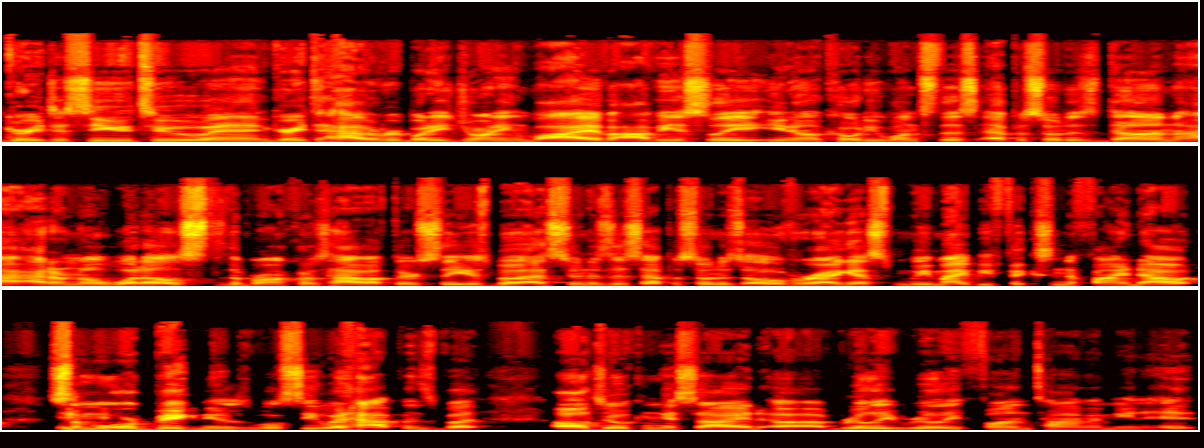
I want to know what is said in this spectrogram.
Great to see you too, and great to have everybody joining live. Obviously, you know, Cody, once this episode is done, I, I, don't know what else the Broncos have up their sleeves, but as soon as this episode is over, I guess we might be fixing to find out some more big news. We'll see what happens. But all joking aside, a uh, really, really fun time. I mean, it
